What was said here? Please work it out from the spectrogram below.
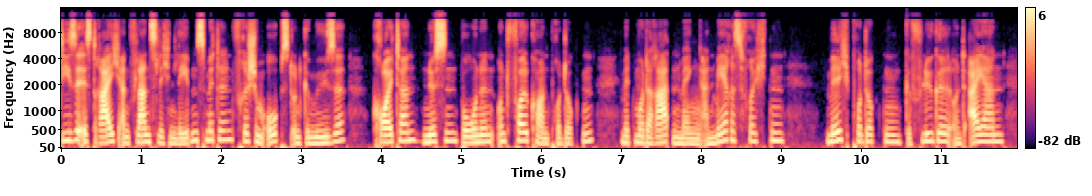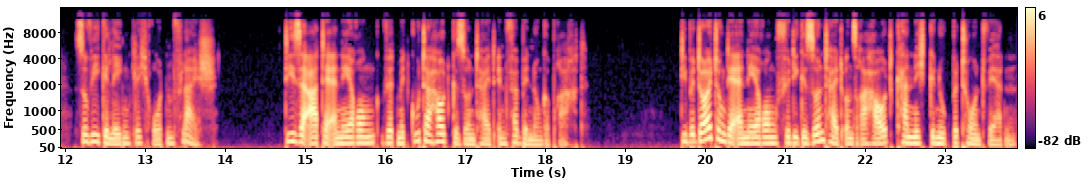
Diese ist reich an pflanzlichen Lebensmitteln, frischem Obst und Gemüse, Kräutern, Nüssen, Bohnen und Vollkornprodukten, mit moderaten Mengen an Meeresfrüchten, Milchprodukten, Geflügel und Eiern sowie gelegentlich rotem Fleisch. Diese Art der Ernährung wird mit guter Hautgesundheit in Verbindung gebracht. Die Bedeutung der Ernährung für die Gesundheit unserer Haut kann nicht genug betont werden.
